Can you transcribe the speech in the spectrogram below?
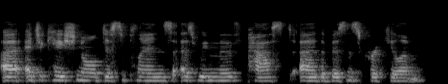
uh, educational disciplines as we move past uh, the business curriculum.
